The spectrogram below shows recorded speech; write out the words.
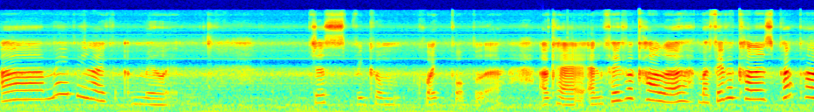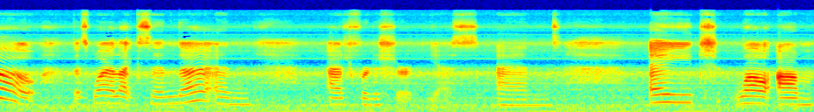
uh, maybe like a million. Just become quite popular. Okay, and favorite color? My favorite color is purple. That's why I like Cinder and Ash for the shirt, yes. And age well um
